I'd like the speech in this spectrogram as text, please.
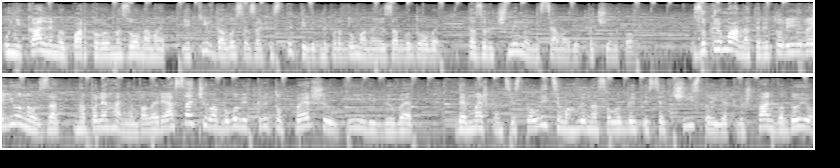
унікальними парковими зонами, які вдалося захистити від непродуманої забудови та зручними місцями відпочинку. Зокрема, на території району за наполяганням Валерія Сачева було відкрито перший у Києві бювет, де мешканці столиці могли насолодитися чистою, як кришталь, водою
